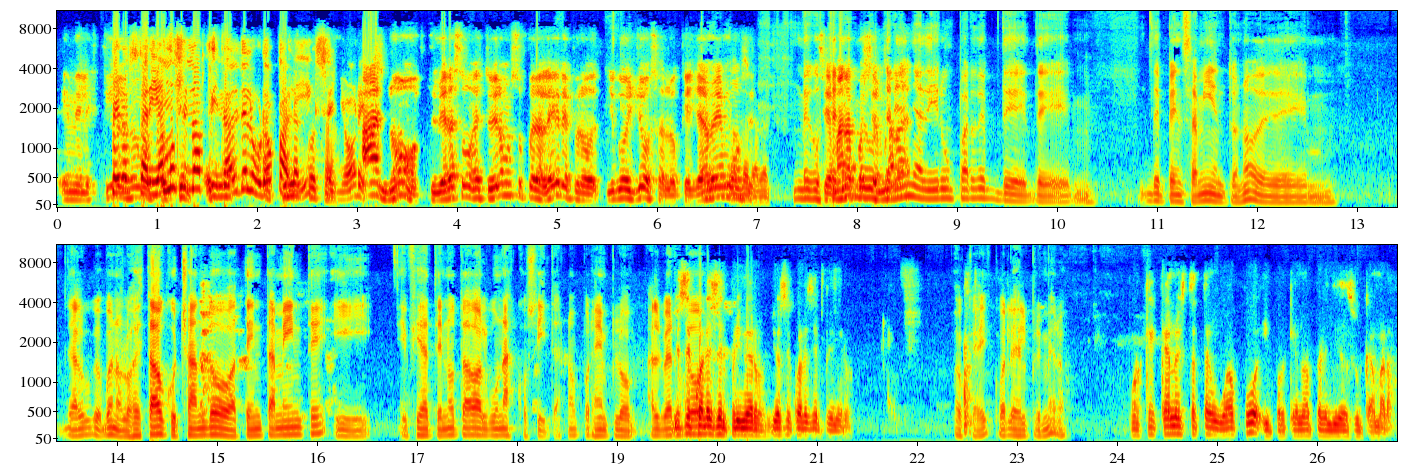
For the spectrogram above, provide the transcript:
En el estilo pero estaríamos en la final de la Europa League, señores. Ah, no, estuviéramos súper alegres, pero digo yo, o sea, lo que ya vemos. me gustaría, semana me gustaría añadir un par de, de, de, pensamientos, ¿no? De, de, algo que, bueno, los he estado escuchando atentamente y, y fíjate, he notado algunas cositas, ¿no? Por ejemplo, Alberto. Yo sé cuál es el primero, yo sé cuál es el primero. Ok, ¿cuál es el primero? ¿Por qué Cano está tan guapo y por qué no ha prendido su cámara?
